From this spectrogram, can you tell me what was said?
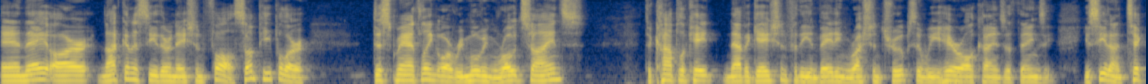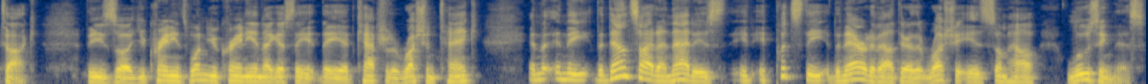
And they are not going to see their nation fall. Some people are dismantling or removing road signs to complicate navigation for the invading Russian troops. And we hear all kinds of things. You see it on TikTok. These uh, Ukrainians, one Ukrainian, I guess they, they had captured a Russian tank. And the, and the, the downside on that is it, it puts the, the narrative out there that Russia is somehow losing this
